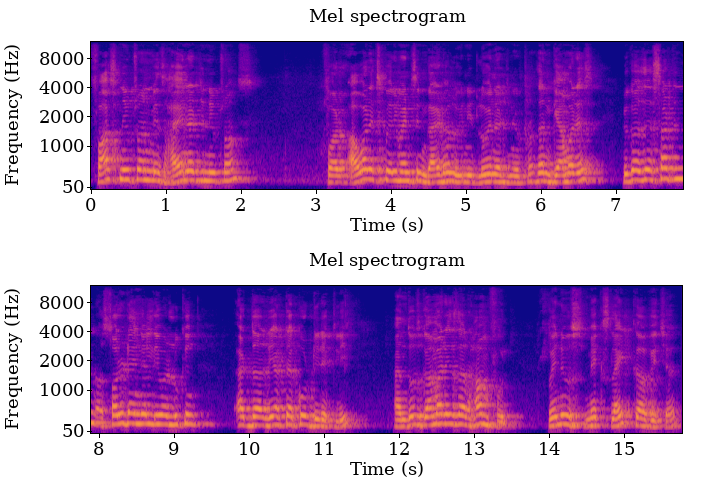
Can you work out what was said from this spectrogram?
fast neutron means high energy neutrons. For our experiments in guide hole we need low energy neutrons and gamma rays because there's certain solid angle you are looking at the reactor core directly and those gamma rays are harmful. When you make slight curvature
